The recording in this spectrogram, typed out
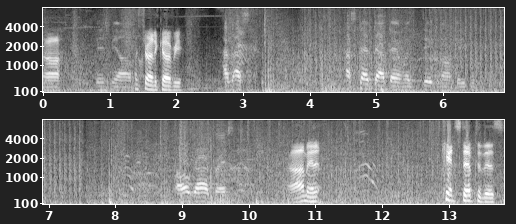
Ah, Finish me off. let's try to cover you. I stepped out there and was digging on people. Oh god, Preston. I'm in it. Can't step to this.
